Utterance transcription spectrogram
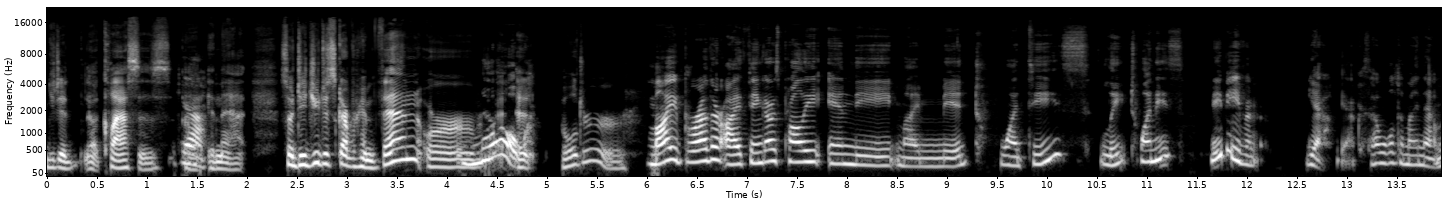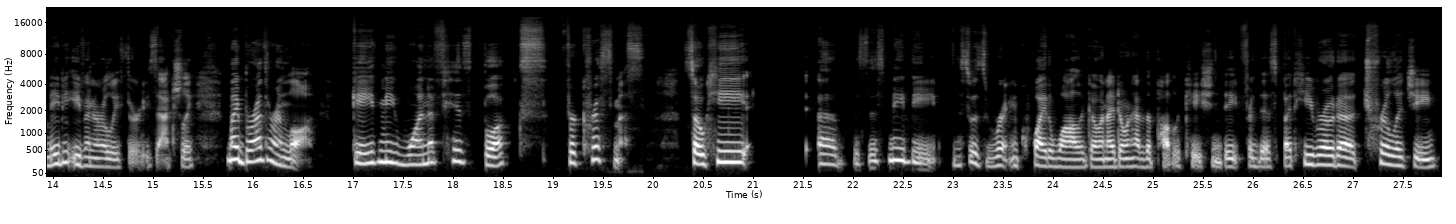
you did uh, classes uh, Yeah. in that. So, did you discover him then or No. uh, older? Or? My brother, I think I was probably in the my mid twenties, late twenties, maybe even yeah, yeah. Because how old am I now? Maybe even early thirties. Actually, my brother-in-law gave me one of his books for Christmas. So he uh, was this maybe this was written quite a while ago, and I don't have the publication date for this, but he wrote a trilogy,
